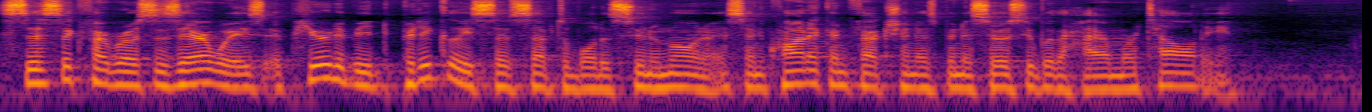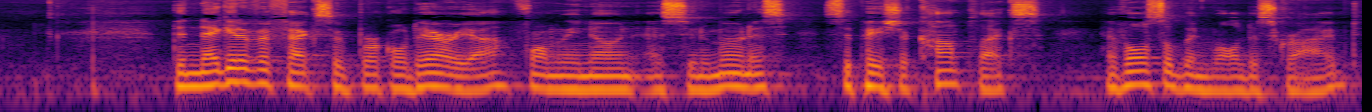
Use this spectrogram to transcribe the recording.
Cystic fibrosis airways appear to be particularly susceptible to Pseudomonas, and chronic infection has been associated with a higher mortality. The negative effects of Burkholderia, formerly known as Pseudomonas cepacia complex, have also been well described.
